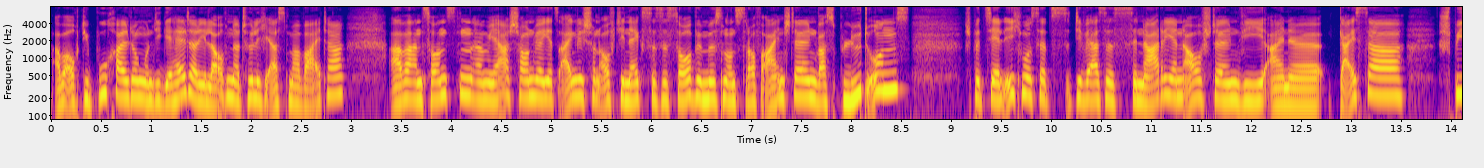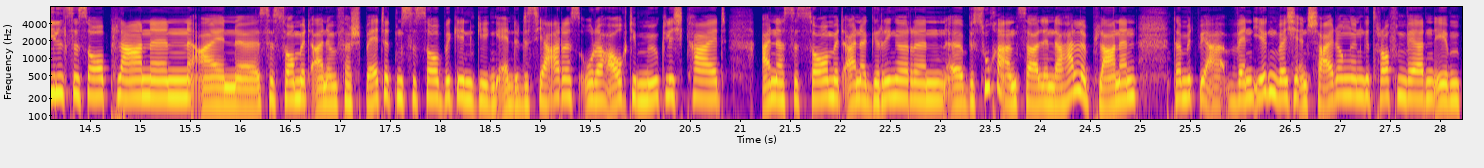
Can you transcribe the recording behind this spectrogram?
Aber auch die Buchhaltung und die Gehälter, die laufen natürlich erstmal weiter. Aber ansonsten, ähm, ja, schauen wir jetzt eigentlich schon auf die nächste Saison. Wir müssen uns darauf einstellen, was blüht uns. Speziell ich muss jetzt diverse Szenarien aufstellen, wie eine Geisterspielsaison planen, eine Saison mit einem verspäteten Saisonbeginn gegen Ende des Jahres oder auch die Möglichkeit einer Saison mit einer geringeren äh, Besucheranzahl in der Halle planen, damit wir, wenn irgendwelche Entscheidungen getroffen werden, eben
